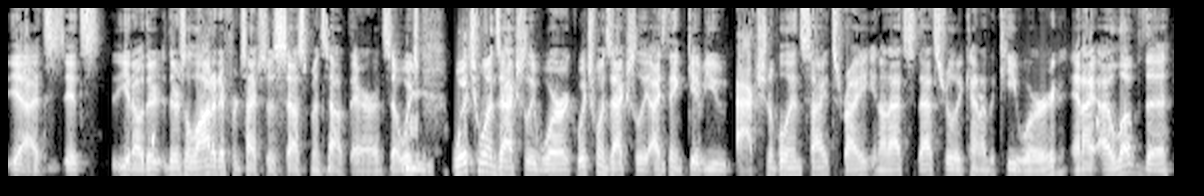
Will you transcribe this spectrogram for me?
yeah, it's it's you know there, there's a lot of different types of assessments out there, and so which mm. which ones actually work, which ones actually I think give you actionable insights, right? You know, that's that's really kind of the key word, and I, I love the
